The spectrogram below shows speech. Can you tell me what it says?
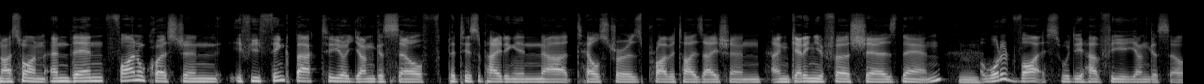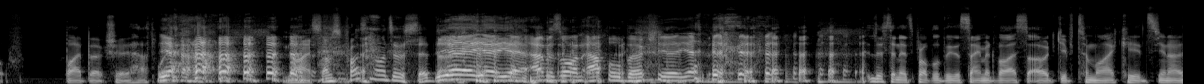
Nice one. And then, final question if you think back to your younger self participating in uh, Telstra's privatization and getting your first shares then, what advice would you have for your younger self? Buy Berkshire Hathaway. nice. I'm surprised no one's ever said that. Yeah, yeah, yeah. Amazon, Apple, Berkshire, yeah. Listen, it's probably the same advice I would give to my kids. You know,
